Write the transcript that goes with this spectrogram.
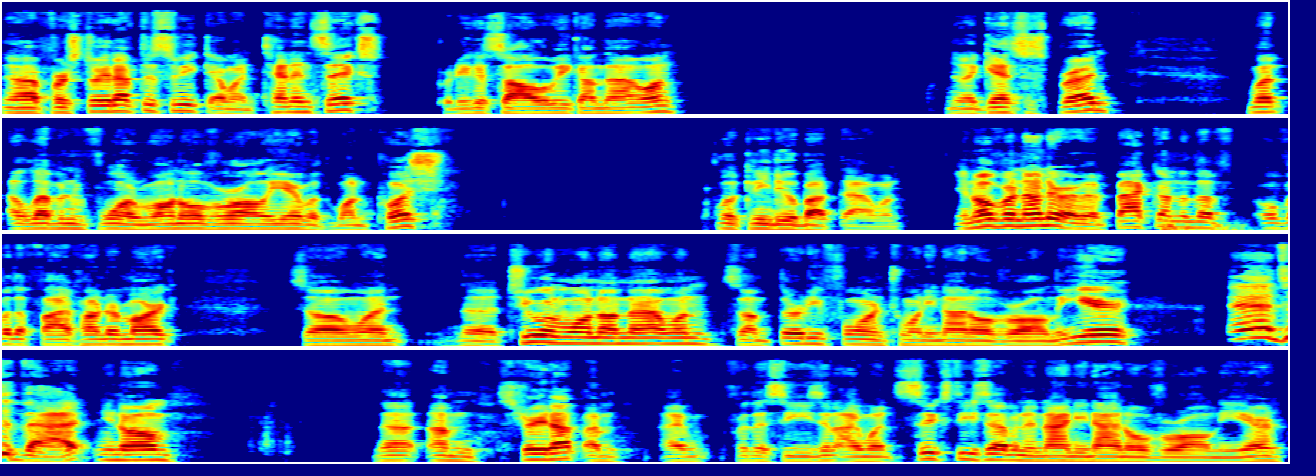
uh, for straight up this week, I went 10 and 6. Pretty good solid week on that one. And against the spread, Went 11 4 and 1 overall year with one push. What can you do about that one? And over and under, I went back under the over the 500 mark. So I went the 2 and 1 on that one. So I'm 34 and 29 overall in the year. And to that, you know, that I'm straight up. I'm I for the season. I went 67 and 99 overall in the year.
